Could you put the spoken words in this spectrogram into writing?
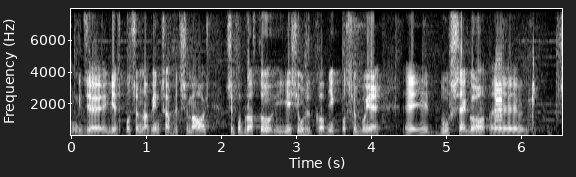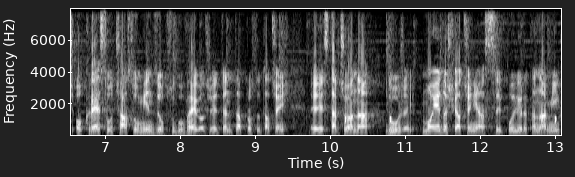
gdzie jest potrzebna większa wytrzymałość, czy po prostu jeśli użytkownik potrzebuje e, dłuższego e, okresu, czasu międzyobsługowego, czyli ten, ta, po prostu ta część starczyła na dłużej. Moje doświadczenia z poliuretanami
